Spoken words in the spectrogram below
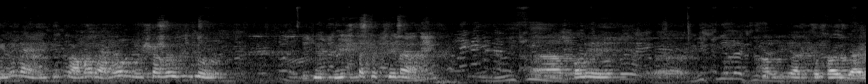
মেনে নেয়নি, কিন্তু আমার এমন নেশা হয়েছিল যে দেশটাকে চেনা ফলে আমি কোথাও ফলে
